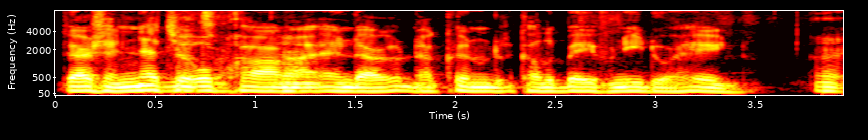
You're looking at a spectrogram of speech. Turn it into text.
Daar zijn netten Netten, opgehangen ja. en daar, daar kunnen, kan de bever niet doorheen. nee.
